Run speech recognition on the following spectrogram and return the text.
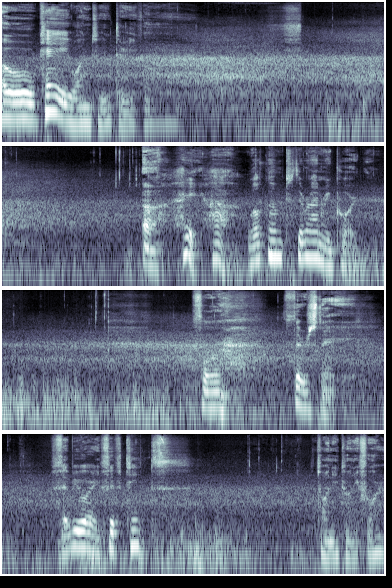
Okay, one, two, three, four. Uh, hey, ha, welcome to the Ron Report for Thursday, February 15th, 2024.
